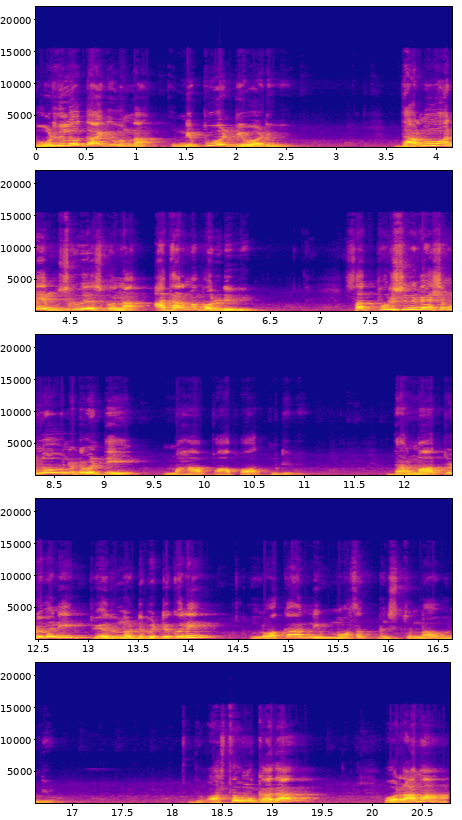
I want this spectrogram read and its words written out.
బూడిదలో దాగి ఉన్న నిప్పు వంటి వాడివి. ధర్మం అనే ముసుగు వేసుకున్న అధర్మపరుడివి. సత్పురుషుని వేషంలో ఉన్నటువంటి మహాపాపాత్ముడివి. ధర్మాత్ముడివని పేరును అడ్డుపెట్టుకొని లోకాన్ని మోసగించుతున్నావు నీవు. ఇది వాస్తవం కాదా? ఓ రామ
